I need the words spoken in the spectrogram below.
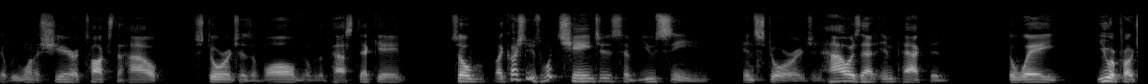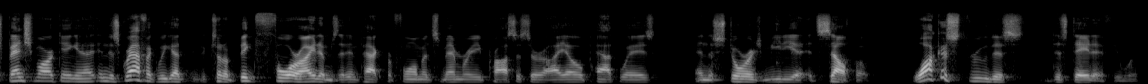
that we want to share. It talks to how storage has evolved over the past decade. So my question is, what changes have you seen in storage and how has that impacted the way you approach benchmarking? And uh, in this graphic, we got sort of big four items that impact performance, memory, processor, IO, pathways, and the storage media itself. But walk us through this, this data, if you would.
